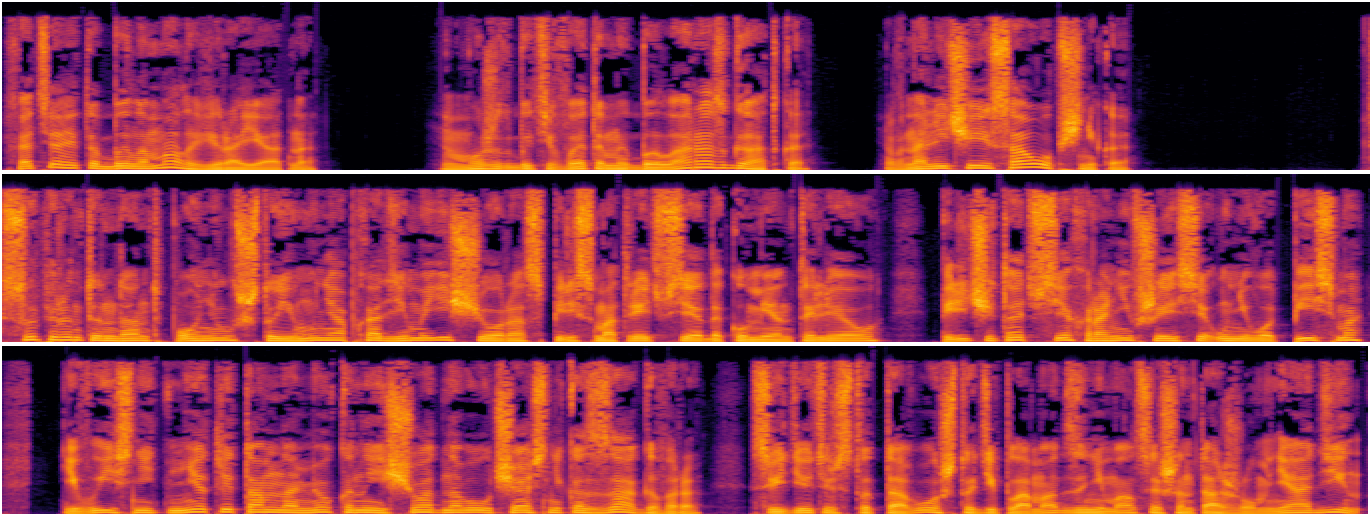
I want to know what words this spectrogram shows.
хотя это было маловероятно. Может быть, в этом и была разгадка, в наличии сообщника. Суперинтендант понял, что ему необходимо еще раз пересмотреть все документы Лео, перечитать все хранившиеся у него письма и выяснить, нет ли там намека на еще одного участника заговора, свидетельство того, что дипломат занимался шантажом не один.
